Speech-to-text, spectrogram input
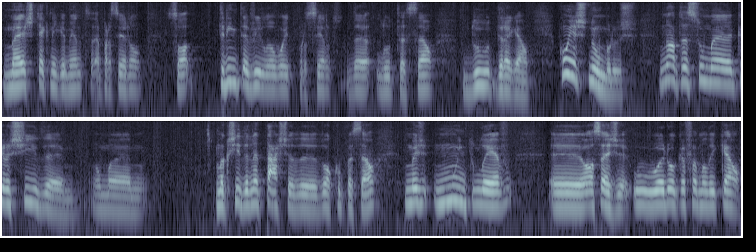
mas tecnicamente apareceram só 30,8% da lutação do Dragão. Com estes números, nota-se uma crescida, uma, uma crescida na taxa de, de ocupação, mas muito leve, uh, ou seja, o Aroca Famalicão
